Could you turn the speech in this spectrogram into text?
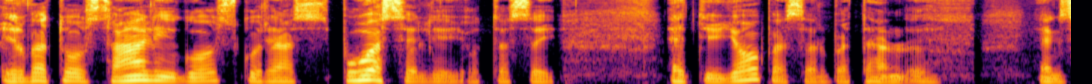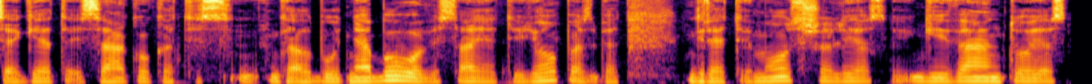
Ir va tos sąlygos, kurias puoselėjo tasai etijopas arba ten e, egzegetai sako, kad jis galbūt nebuvo visai etijopas, bet gretimos šalies gyventojas,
